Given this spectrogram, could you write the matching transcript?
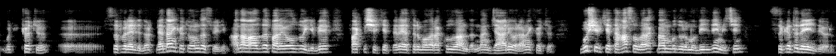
bu kötü. E, ee, 0.54. Neden kötü onu da söyleyeyim. Adam aldığı parayı olduğu gibi farklı şirketlere yatırım olarak kullandığından cari oranı kötü. Bu şirkete has olarak ben bu durumu bildiğim için sıkıntı değil diyorum.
